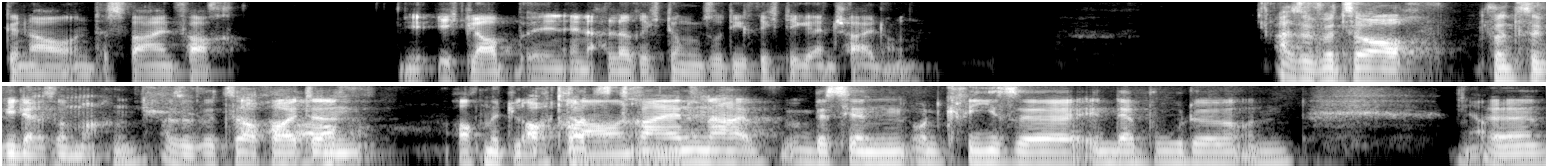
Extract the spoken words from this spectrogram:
genau, und das war einfach, ich glaube, in, in alle Richtungen so die richtige Entscheidung. Also würdest du auch, würdest du wieder so machen? Also würdest du auch heute auch, auch mit auch Lockdown trotz rein ein bisschen und Krise in der Bude und Ja. äh,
